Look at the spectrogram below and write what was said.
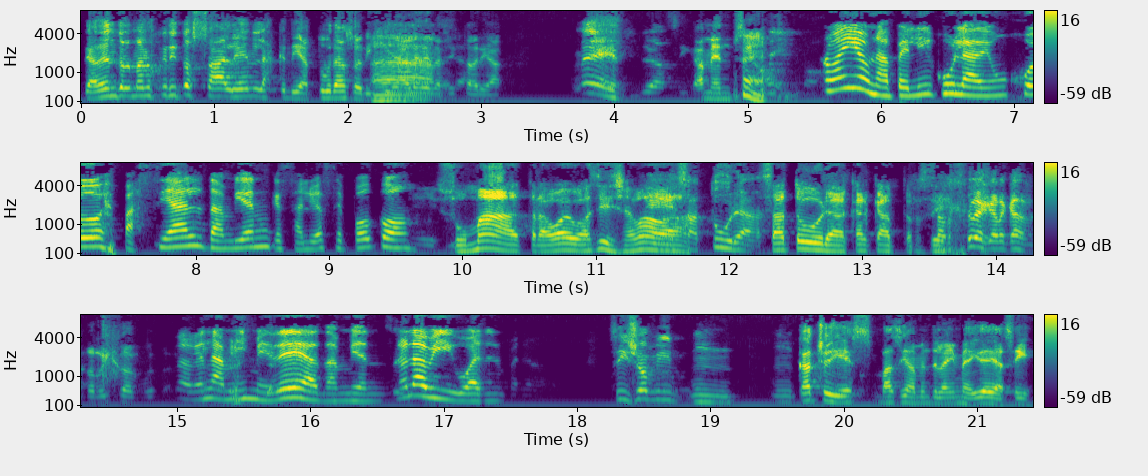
de adentro del manuscrito salen las criaturas originales Ah, de las historias. Es básicamente Sí. lo mismo. ¿No hay una película de un juego espacial también que salió hace poco? Sumatra o algo así se llamaba. Eh, Satura. Satura, Car Captor, sí. Satura Carcaptor, hijo de puta. Es la misma idea también. No la vi igual. pero- Sí, yo vi un, un cacho y es básicamente la misma idea, sí.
